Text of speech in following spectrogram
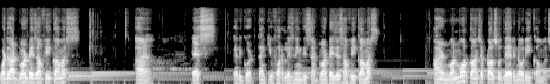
what is the advantage of e-commerce? Ah yes very good. Thank you for listening these advantages of e-commerce. And one more concept also there in our e-commerce.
